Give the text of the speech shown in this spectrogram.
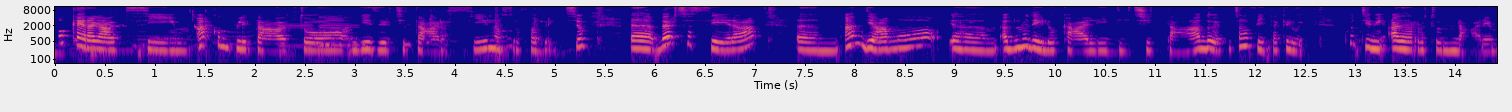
Ok ragazzi, ha completato di esercitarsi il nostro Fabrizio. Eh, verso sera ehm, andiamo ehm, ad uno dei locali di città dove facciamo finta che lui continui ad arrotondare.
